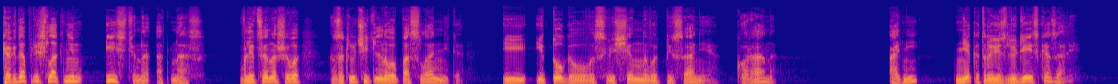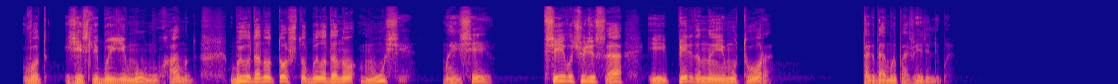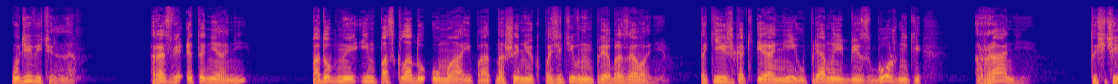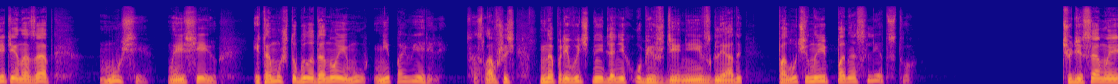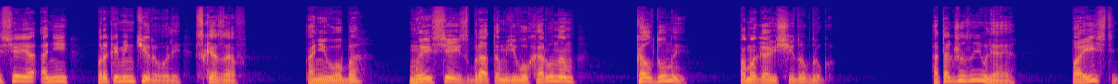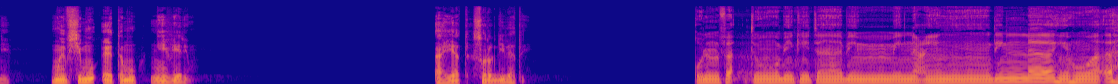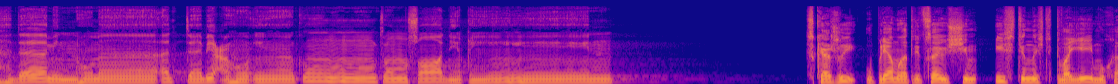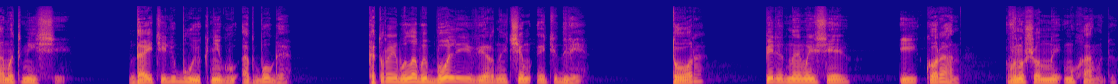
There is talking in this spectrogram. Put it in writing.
Когда пришла к ним истина от нас, в лице нашего заключительного посланника и итогового священного писания, Корана, они, некоторые из людей, сказали, вот если бы ему, Мухаммаду, было дано то, что было дано Мусе, Моисею, все его чудеса и переданная ему Тора, тогда мы поверили бы. Удивительно, Разве это не они? Подобные им по складу ума и по отношению к позитивным преобразованиям. Такие же, как и они, упрямые безбожники, ранее, тысячелетия назад, Мусе, Моисею и тому, что было дано ему, не поверили, сославшись на привычные для них убеждения и взгляды, полученные по наследству. Чудеса Моисея они прокомментировали, сказав – они оба, Моисей с братом его Харуном, колдуны, помогающие друг другу. А также заявляя, поистине мы всему этому не верим. Аят 49. قل فاتوا بكتاب من عند الله هو اهدى منهما اتبعه ان كنتم صادقين Скажи упрямо отрицающим истинность твоей, Мухаммад, миссии. Дайте любую книгу от Бога, которая была бы более верной, чем эти две. Тора, переданная Моисею, и Коран, внушенный Мухаммаду.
